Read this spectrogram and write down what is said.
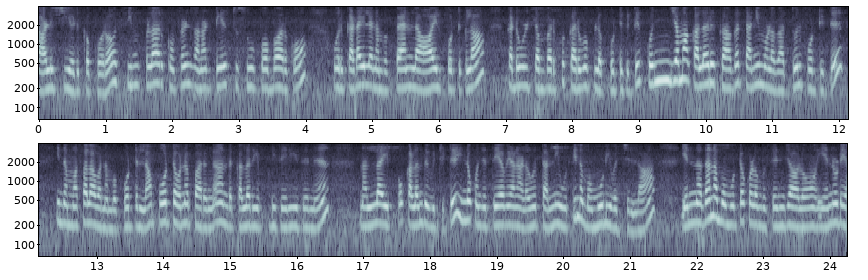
தாளித்து எடுக்க போகிறோம் சிம்பிளாக இருக்கும் ஃப்ரெண்ட்ஸ் ஆனால் டேஸ்ட்டு சூப்பராக இருக்கும். ஒரு கடாயில் நம்ம பேனில் ஆயில் போட்டுக்கலாம். கடவுள் தம்பருப்பு கருவேப்பிலை போட்டுக்கிட்டு கொஞ்சமாக கலருக்காக தனி மிளகாத்தூள் போட்டுட்டு இந்த மசாலாவை நம்ம போட்டுடலாம். போட்டவுடனே பாருங்கள் அந்த கலர் எப்படி தெரியுதுன்னு. நல்லா இப்போது கலந்து விட்டுட்டு இன்னும் கொஞ்சம் தேவையான அளவு தண்ணி ஊற்றி நம்ம மூடி வச்சிடலாம். என்ன தான் நம்ம முட்டை குழம்பு செஞ்சாலும் என்னுடைய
